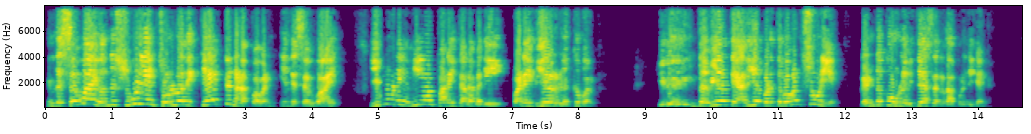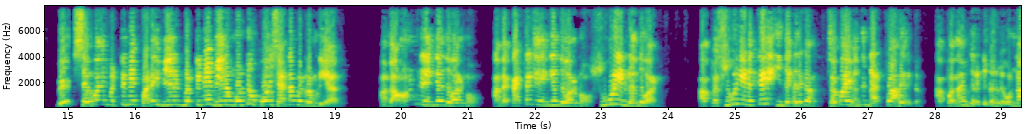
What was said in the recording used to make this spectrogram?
இந்த செவ்வாய் வந்து சூரியன் சொல்வதை கேட்டு நடப்பவன் இந்த செவ்வாய். இவனுடைய வீரம் படை தளபதி படை வீரர்களுக்கு வரும். இது இந்த வீரத்தை அதிகப்படுத்துபவன் சூரியன். ரெண்டுக்கும் உள்ள வித்தியாசம் நல்லா புரிஞ்சுக்கங்க. வெறும் செவ்வாய் மட்டுமே படை வீரன் மட்டுமே வீரம் கொண்டு போய் சண்டை போட்டுற முடியாது. அந்த ஆண்டு எங்கேருந்து வரணும்? அந்த கட்டளை எங்கேருந்து வரணும்? சூரியன்ல இருந்து வரணும். அப்ப சூரியனுக்கு இந்த கிரகம் செவ்வாய் வந்து நட்பாக இருக்கணும். அப்பதான் இவங்க ரெண்டு பேரும் ஒன்னா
